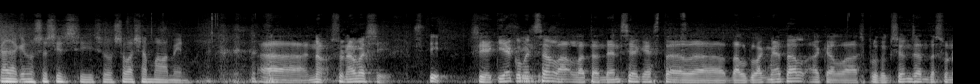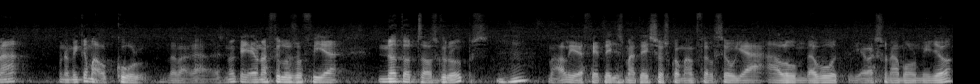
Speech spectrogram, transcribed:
Calla, que no sé si, si això s'ha baixat malament. Uh, no, sonava així. sí. Sí, aquí ja comença la, la tendència aquesta de, del black metal a que les produccions han de sonar una mica amb el cul, de vegades, no? que hi ha una filosofia, no tots els grups, uh -huh. val? i de fet ells mateixos, com van fer el seu ja àlbum debut, ja va sonar molt millor,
